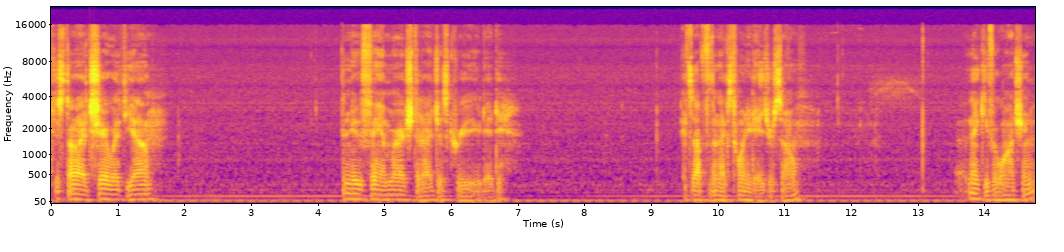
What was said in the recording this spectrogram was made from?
Just thought I'd share with you the new fan merch that I just created. It's up for the next 20 days or so. Thank you for watching.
